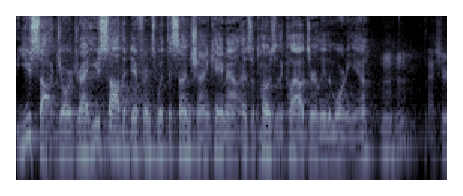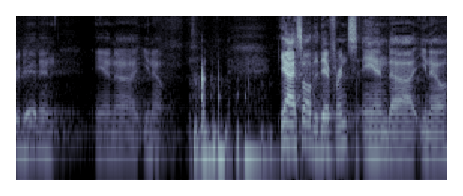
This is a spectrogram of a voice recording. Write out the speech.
You saw it, George, right? You saw the difference with the sunshine came out as opposed to the clouds early in the morning, yeah? Mm-hmm. I sure did, and and uh, you know, yeah, I saw the difference, and uh, you know,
